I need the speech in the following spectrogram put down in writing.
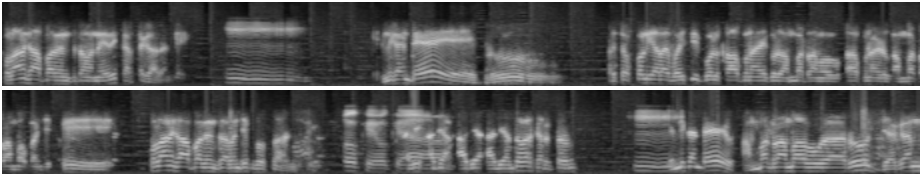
కులానికి ఆపాదించడం అనేది కరెక్ట్ కాదండి. ఎందుకంటే ఇప్పుడు ప్రతి ఒక్కరు ఇలా వైసీపీ వాళ్ళు కాపు నాయకుడు అంబటి రాంబాబు కాపు నాయుడు అంబటి రాంబాబు అని చెప్పి కులానికి ఆపాదించాలని చెప్పి చూస్తున్నారండి. Okay okay. అది అది అది ఎంతవరకు కరెక్ట్. ఎందుకంటే అంబటి రాంబాబు గారు జగన్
